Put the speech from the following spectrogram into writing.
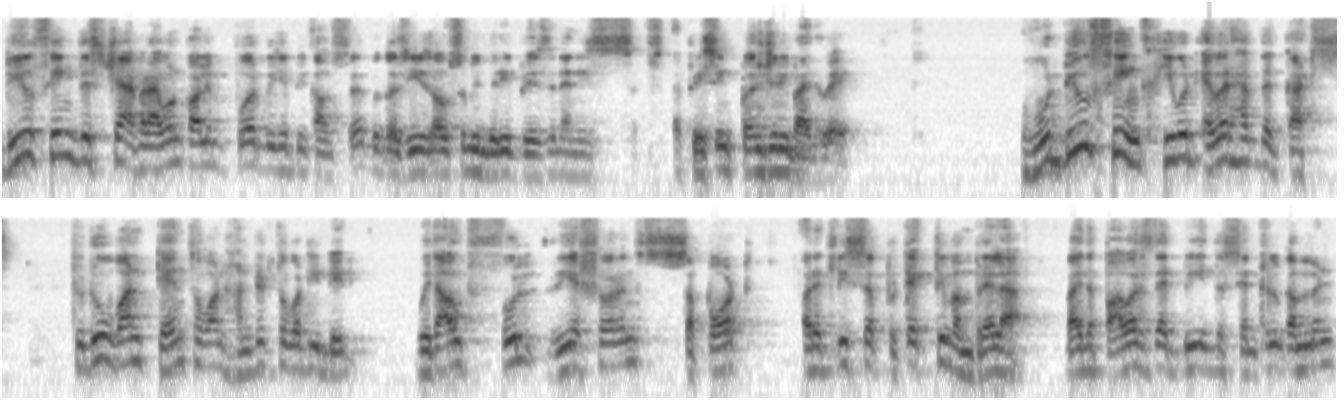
do you think this chap, and I won't call him poor BJP councillor because he's also been very brazen and he's facing perjury, by the way. Would you think he would ever have the guts to do one tenth or one hundredth of what he did without full reassurance, support, or at least a protective umbrella by the powers that be in the central government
